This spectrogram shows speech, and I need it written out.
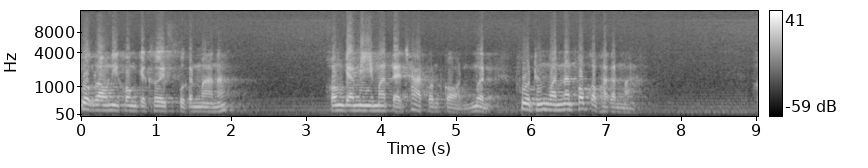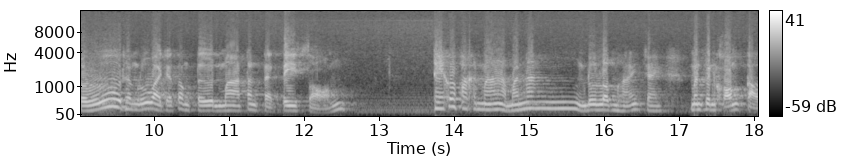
พวกเรานี่คงจะเคยฝึกกันมานะ คงจะมีมาแต่ชาติก่อนๆเหมื่อพูดถึงวันนั้นพบก็พากันมา รู้ทั้งรู้ว่าจะต้องตื่นมาตั้งแต่ตีสองแต่ก็พากันมา มานั่งดูลมหายใจ มันเป็นของเก่า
